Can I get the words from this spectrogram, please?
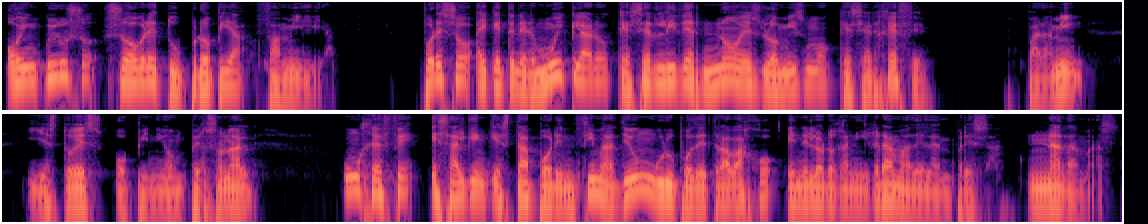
o incluso sobre tu propia familia. Por eso hay que tener muy claro que ser líder no es lo mismo que ser jefe. Para mí, y esto es opinión personal, un jefe es alguien que está por encima de un grupo de trabajo en el organigrama de la empresa, nada más.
